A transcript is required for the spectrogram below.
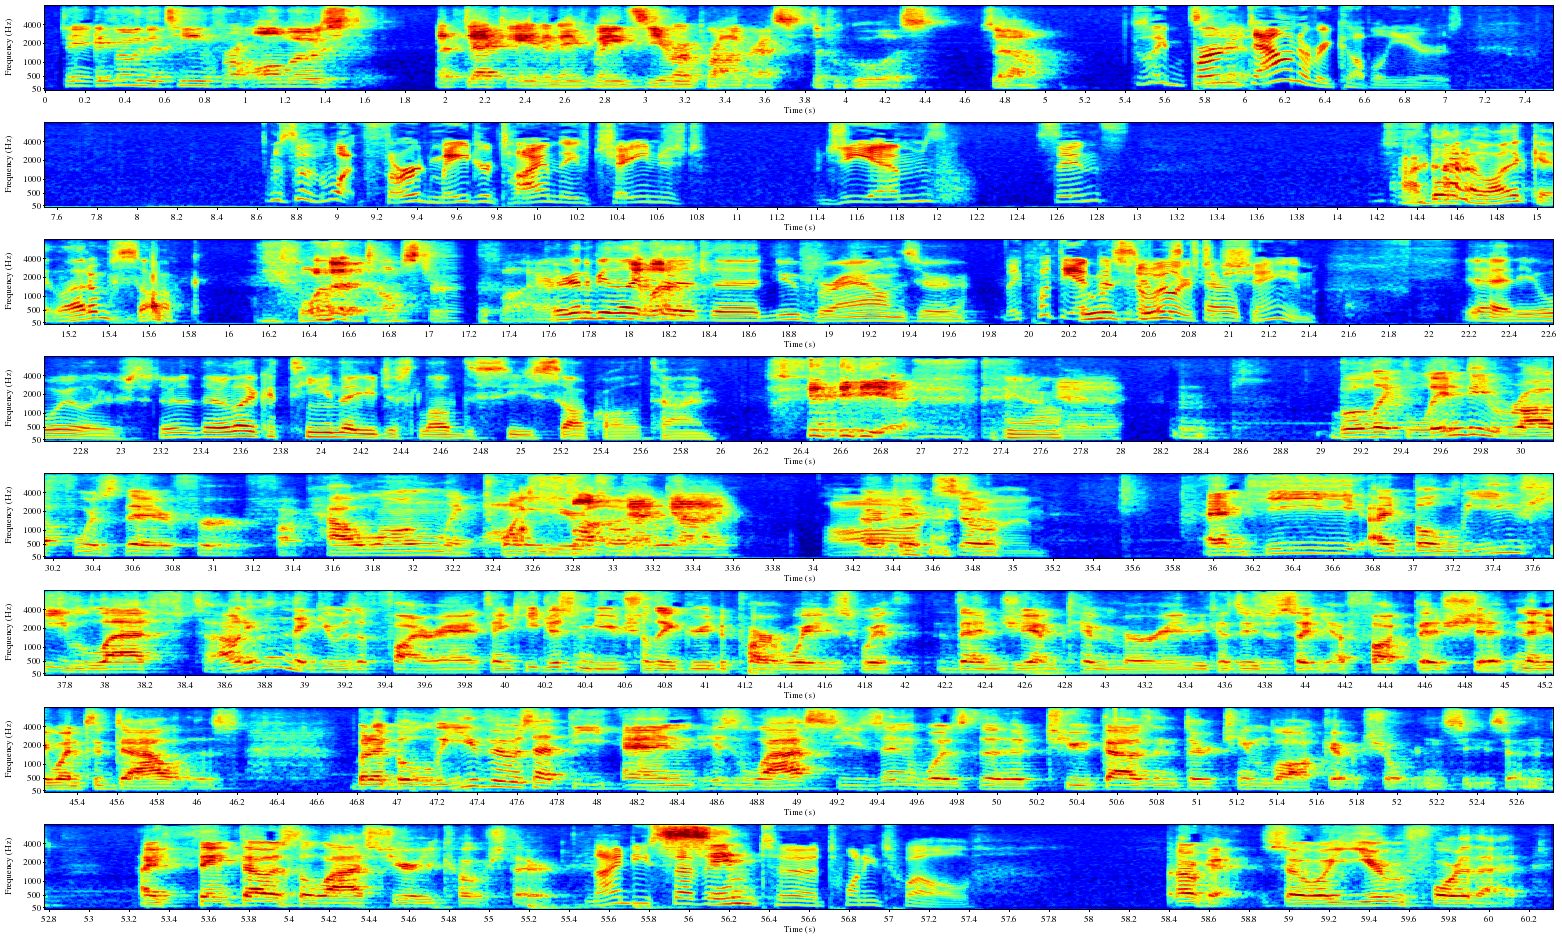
They've owned the team for almost a decade and they've made zero progress. The Pegulas. So Because they burn Yeah. it down every couple years. This is what third major time they've changed GMs since. I kind of like it. Let them suck. what a dumpster fire. They're gonna be like Yeah, let the new Browns or They put the Edmonton was Oilers to shame. yeah, the Oilers. They're they're like a team that you just love to see suck all the time. yeah. You know. Yeah. Well, like Lindy Ruff was there for fuck how long? Like Oh, twenty years. Fuck that guy. All Okay, so- time. And he, I believe he left. I don't even think it was a firing. I think he just mutually agreed to part ways with then GM Tim Murray because he's just like, yeah, fuck this shit. And then he went to Dallas. But I believe it was at the end, his last season was the 2013 lockout shortened season. I think that was the last year he coached there. 97 Sim- to 2012. Okay, so a year before that.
